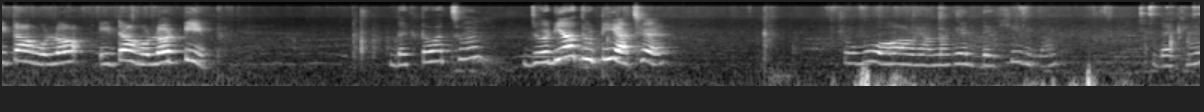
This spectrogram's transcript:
এটা হলো এটা হলো টিপ। দেখতে পাচ্ছেন? যদিও দুটি আছে, তবুও আমি আপনাকে দেখিয়ে দিলাম। দেখেন,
